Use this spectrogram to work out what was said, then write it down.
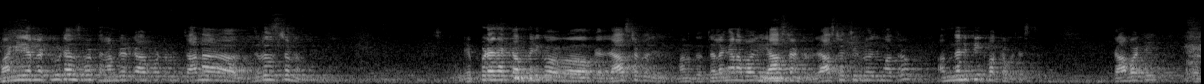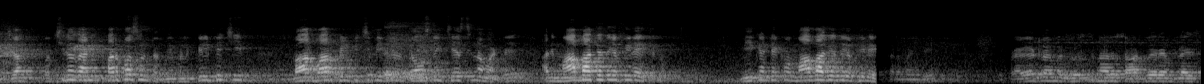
వన్ ఇయర్లో టూ టైమ్స్ పడితే హండ్రెడ్ కాకపోవడం చాలా దురదృష్టం. ఎప్పుడైనా కంపెనీకి ఒక ఒక మనకు తెలంగాణ వాళ్ళు లాస్ట్ అంటారు. లాస్ట్ వచ్చిన రోజు మాత్రం అందరినీ పీక్ పక్క పెట్టేస్తారు. కాబట్టి జ- వచ్చిన దానికి పర్పస్ ఉంటుంది. మిమ్మల్ని పిలిపించి బార్ బార్ పిలిపించి మీకు కౌన్సిలింగ్ చేస్తున్నామంటే అది మా బాధ్యతగా ఫీల్ అవుతున్నాం. మీకంటే ఎక్కువ మా బాధ్యతగా ఫీల్ అవుతుంది ప్రైవేట్లో మీరు చూస్తున్నారు సాఫ్ట్వేర్ ఎంప్లాయీస్.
